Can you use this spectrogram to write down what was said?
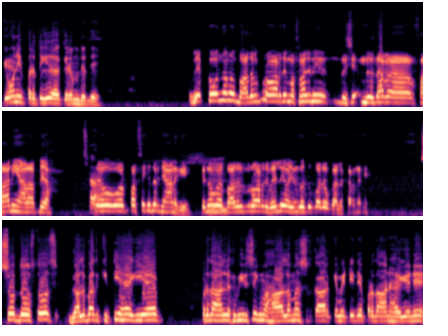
ਕਿਉਂ ਨਹੀਂ ਪ੍ਰਤੀਕਿਰਮ ਦਿੰਦੇ? ਵੇਖੋ ਉਹਨਾਂ ਨੂੰ ਬਾਦਲ ਪਰਿਵਾਰ ਦੇ ਮਸਲਾ 'ਚ ਨਹੀਂ ਮਿਲਦਾ ਸਾਹ ਨਹੀਂ ਆਉਂਦਾ ਪਿਆ। ਤੇ ਉਹ ਪਾਸੇ ਕਿੱਧਰ ਜਾਣਗੇ? ਕਿਦੋਂ। ਬਾਦਲ ਪਰਿਵਾਰ ਦੇ ਵਿਹਲੇ ਹੋ ਜਾਣਗੇ ਉਦੋਂ ਬਾਅਦ ਉਹ ਗੱਲ ਕਰਨਗੇ। ਸੋ ਦੋਸਤੋ ਗੱਲਬਾਤ ਕੀਤੀ ਹੈਗੀ ਹੈ ਪ੍ਰਧਾਨ ਲਖਵੀਰ ਸਿੰਘ ਮਹਾਲ ਅਮਨ ਸਤਕਾਰ ਕਮੇਟੀ ਦੇ ਪ੍ਰਧਾਨ ਹੈਗੇ ਨੇ।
